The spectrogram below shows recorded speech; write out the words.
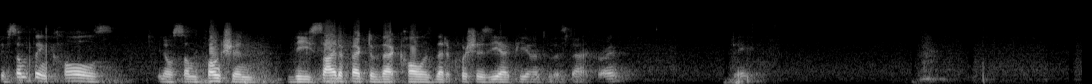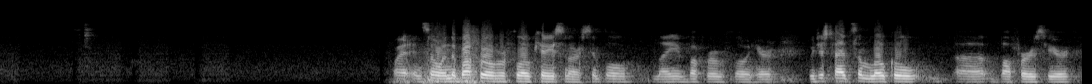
if something calls, you know, some function, the side effect of that call is that it pushes EIP onto the stack, right? Right, and so in the buffer overflow case, in our simple naive buffer overflow in here, we just had some local uh, buffers here,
